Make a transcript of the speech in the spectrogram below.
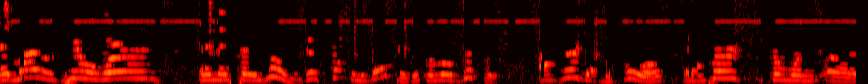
Admirers hear a word and they say, "Whoa, there's something about that that's a little different. I've heard that before, and I heard someone uh,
